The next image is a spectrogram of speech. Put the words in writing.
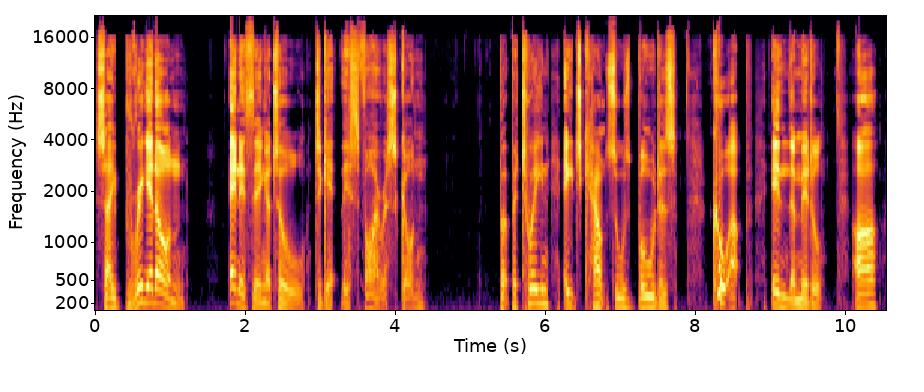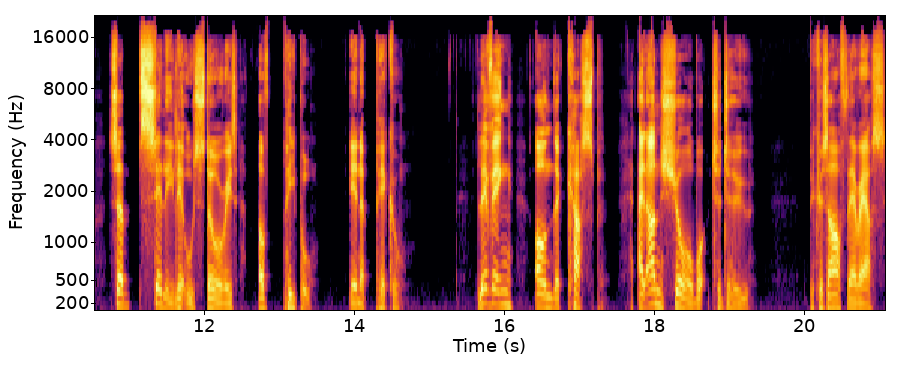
say bring it on! Anything at all to get this virus gone. But between each council's borders, caught up in the middle, are some silly little stories of people in a pickle, living on the cusp and unsure what to do, because half their house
